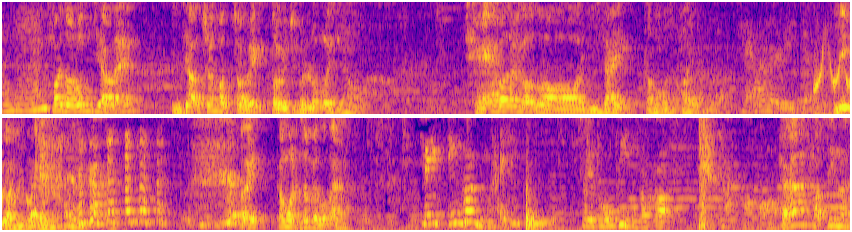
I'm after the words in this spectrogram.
嗯開咗窿之後咧，然之後將個嘴對住個窿嘅時候，扯開嗰個耳仔，咁我就可以飲㗎啦。扯開佢耳仔。呢個耳仔唔可以。喂，咁我哋準備好未啊？你應該唔係最普遍嗰個插嗰個係啊，插先啊！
